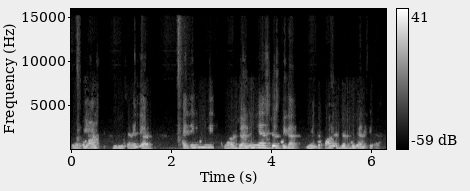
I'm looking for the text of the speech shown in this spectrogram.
you know, beyond six months and a year, I think the uh, journey has just begun. I mean, the fun has just begun, if you ask me.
